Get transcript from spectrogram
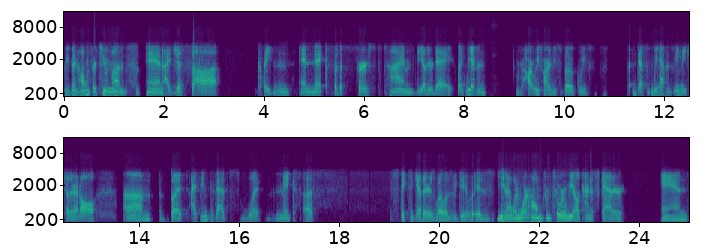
we've been home for two months. And I just saw Clayton and Nick for the first time the other day. Like we haven't we've hardly spoke. We've definitely we haven't seen each other at all. Um, but I think that's what makes us stick together as well as we do. Is you know when we're home from tour, we all kind of scatter and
